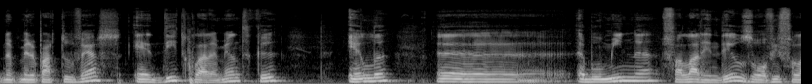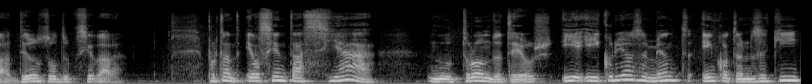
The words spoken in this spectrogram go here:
na primeira parte do verso é dito claramente que ele uh, abomina falar em Deus ou ouvir falar de Deus ou do que se adora. Portanto, ele senta-se-á no trono de Deus e, e, curiosamente, encontramos aqui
